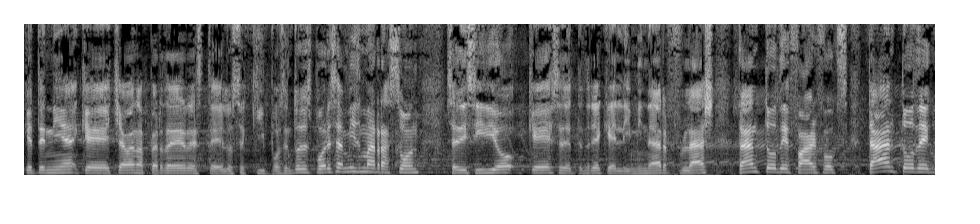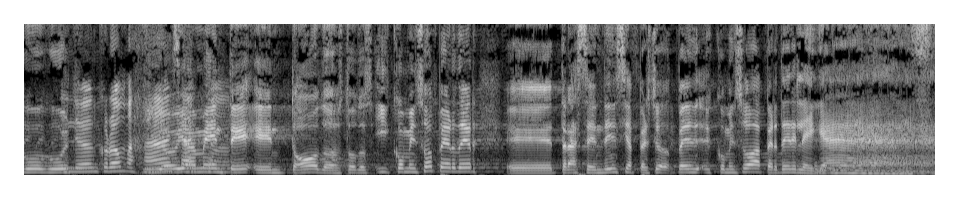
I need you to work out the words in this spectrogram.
que tenía, que echaban a perder este, los equipos. Entonces, por esa misma razón, se decidió que se tendría que eliminar Flash, tanto de Firefox, tanto de Google, Y luego en Chrome, ajá. y exacto. obviamente en todos, todos. Y comenzó a perder eh, trascendencia, comenzó a perder elegancia.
